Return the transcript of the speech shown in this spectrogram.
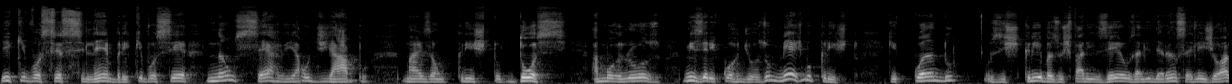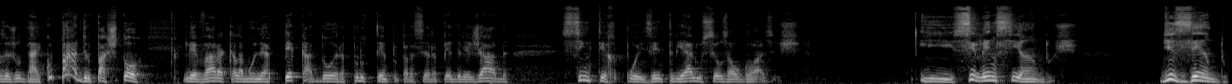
e que você se lembre que você não serve ao diabo, mas a um Cristo doce, amoroso, misericordioso. O mesmo Cristo que, quando os escribas, os fariseus, a liderança religiosa judaica, o padre, o pastor, levaram aquela mulher pecadora para o templo para ser apedrejada, se interpôs entre ela e os seus algozes e silenciando-os, dizendo:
